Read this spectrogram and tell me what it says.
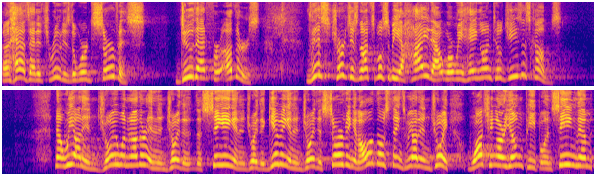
uh, has at its root is the word service. Do that for others. This church is not supposed to be a hideout where we hang on till Jesus comes. Now, we ought to enjoy one another and enjoy the, the singing and enjoy the giving and enjoy the serving and all of those things. We ought to enjoy watching our young people and seeing them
